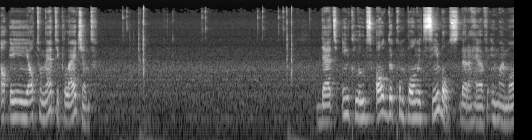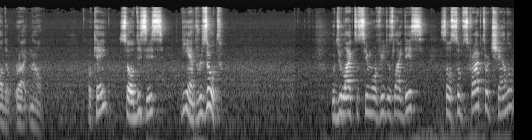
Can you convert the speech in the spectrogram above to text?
a automatic legend that includes all the component symbols that I have in my model right now. Okay, so this is the end result. Would you like to see more videos like this? So subscribe to our channel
